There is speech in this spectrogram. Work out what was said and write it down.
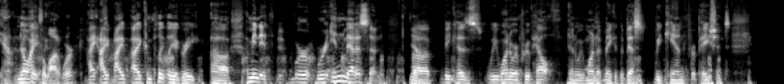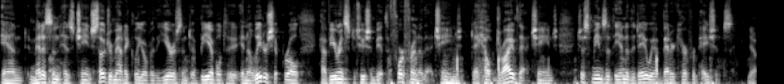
Yeah, and no, it takes I, a lot of work. I I, I completely agree. Uh, I mean, it, we're we're in medicine yeah. uh, because we want to improve health and we want to make it the best we can for patients. And medicine has changed so dramatically over the years, and to be able to, in a leadership role, have your institution be at the forefront of that change mm-hmm. to help drive that change, just means at the end of the day we have better care for patients. Yeah.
